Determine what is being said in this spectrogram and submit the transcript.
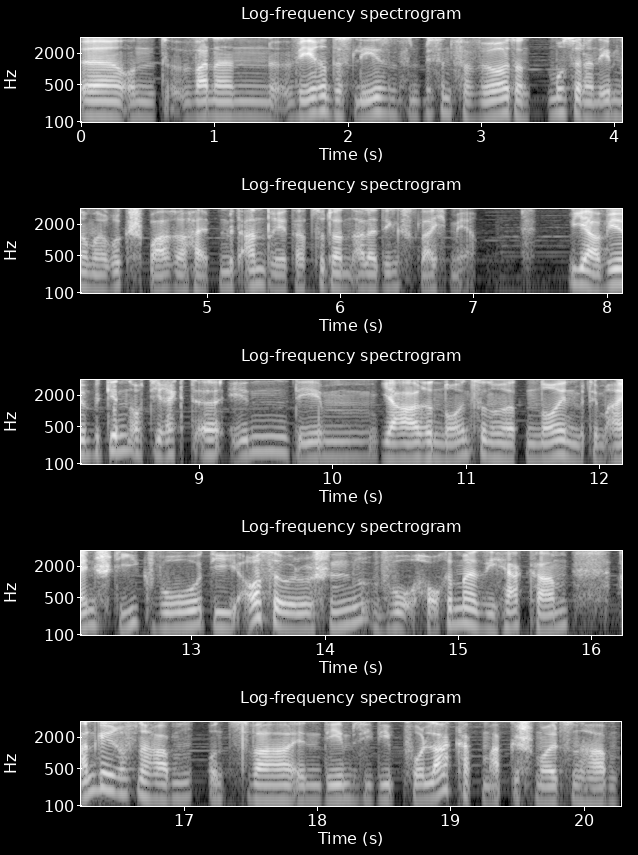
äh, und war dann während des Lesens ein bisschen verwirrt und musste dann eben nochmal Rücksprache halten mit André. Dazu dann allerdings gleich mehr. Ja, wir beginnen auch direkt äh, in dem Jahre 1909 mit dem Einstieg, wo die Außerirdischen, wo auch immer sie herkamen, angegriffen haben, und zwar indem sie die Polarkappen abgeschmolzen haben.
